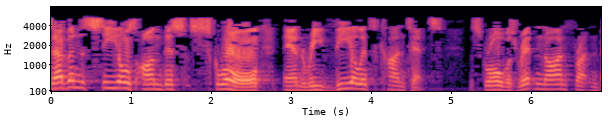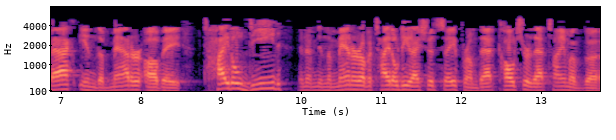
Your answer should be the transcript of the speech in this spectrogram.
seven seals on this scroll and reveal its contents. The scroll was written on front and back in the matter of a title deed, and in the manner of a title deed, I should say, from that culture, that time of, uh,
